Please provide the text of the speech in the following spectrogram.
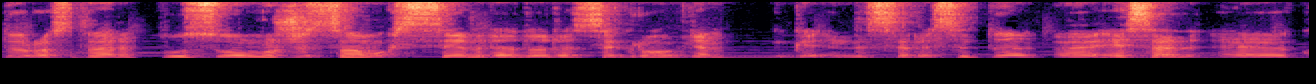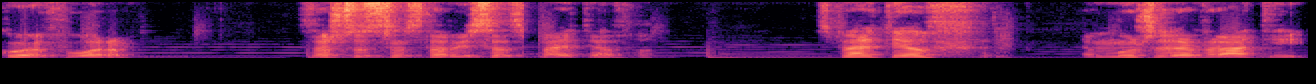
dobra stvar. Plus on može samog sebe da doda sa grobljem, da se resetuje. E sad, e, koja je fora? Zašto sam stavio sad Sprite Elfa? Sprite Elf može da vrati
